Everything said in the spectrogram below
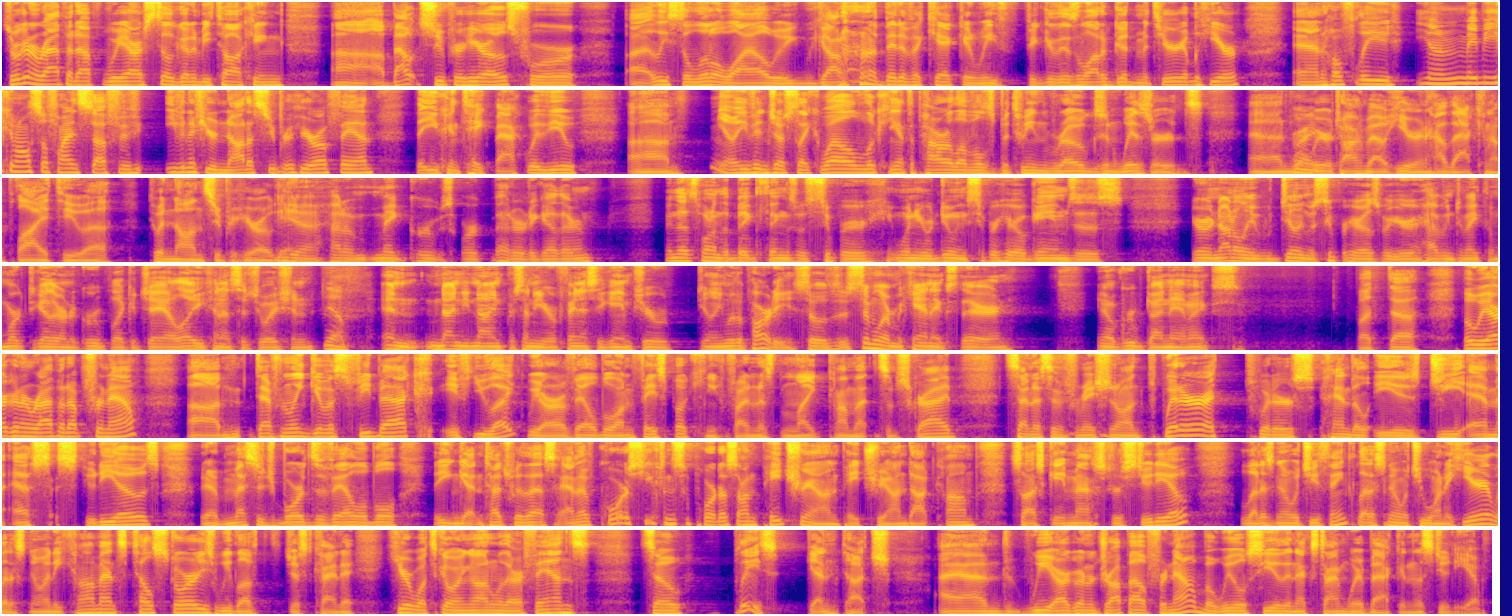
So we're going to wrap it up. We are still going to be talking uh, about superheroes for uh, at least a little while. We, we got on a bit of a kick and we figured there's a lot of good material here. And hopefully, you know, maybe you can also find stuff, if, even if you're not a superhero fan, that you can take back with you. Um, you know, even just like, well, looking at the power levels between rogues and wizards and what Right. we were talking about here and how that can apply to, uh, to a non superhero game. Yeah, how to make groups work better together. I mean, that's one of the big things with super when you're doing superhero games is you're not only dealing with superheroes, but you're having to make them work together in a group like a JLA kind of situation. Yeah. And 99% of your fantasy games, you're dealing with a party. So there's similar mechanics there, you know, group dynamics. But uh, but we are going to wrap it up for now. Um, definitely give us feedback if you like. We are available on Facebook. You can find us and like, comment, subscribe. Send us information on Twitter. Twitter's handle is GMS Studios. We have message boards available that you can get in touch with us. And of course, you can support us on Patreon, patreon.com slash Game Master Studio. Let us know what you think. Let us know what you want to hear. Let us know any comments. Tell stories. We love to just kind of hear what's going on with our fans. So please get in touch. And we are going to drop out for now, but we will see you the next time we're back in the studio.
